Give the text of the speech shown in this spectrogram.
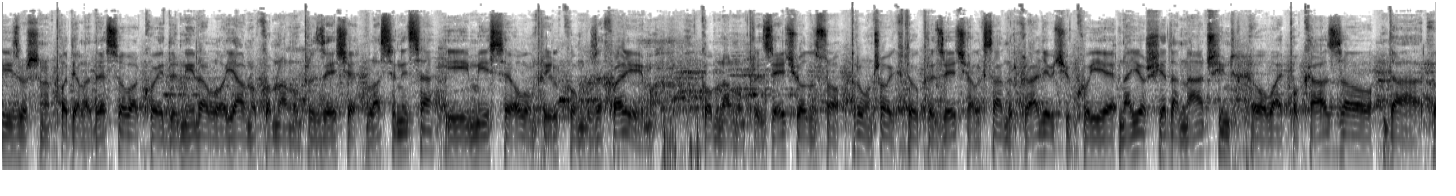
izvršena podjela dresova koje je doniralo javno komunalno preduzeće Vlasenica i mi se ovom prilikom zahvaljujemo komunalnom preduzeću, odnosno prvom čovjeku tog preduzeća Aleksandru Kraljeviću koji je na još jedan način ovaj pokazao da e,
